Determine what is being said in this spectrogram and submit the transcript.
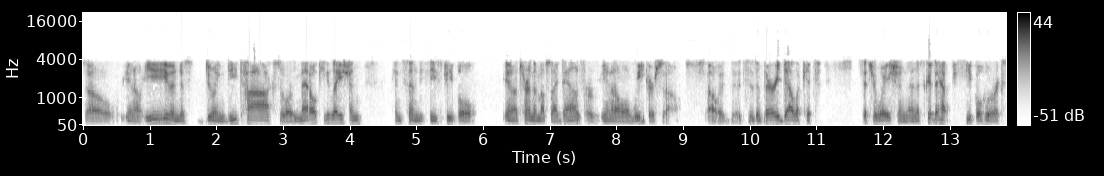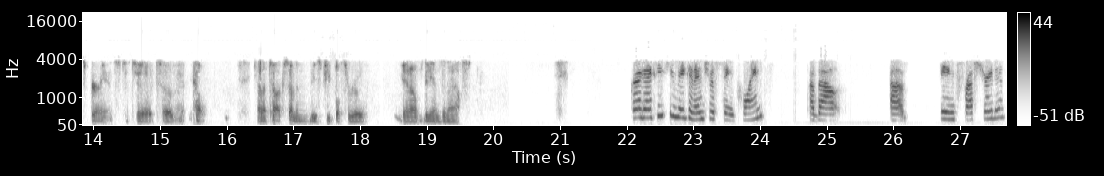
So, you know, even just doing detox or metal chelation can send these people, you know, turn them upside down for, you know, a week or so. So it, it's, it's a very delicate situation, and it's good to have people who are experienced to to help kind of talk some of these people through, you know, the ins and outs. Greg, I think you make an interesting point about uh, being frustrated.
